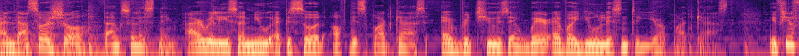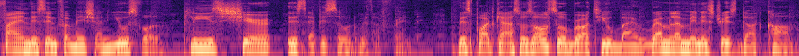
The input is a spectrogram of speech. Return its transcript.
And that's our show. Thanks for listening. I release a new episode of this podcast every Tuesday, wherever you listen to your podcast. If you find this information useful, please share this episode with a friend. This podcast was also brought to you by remlaministries.com,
